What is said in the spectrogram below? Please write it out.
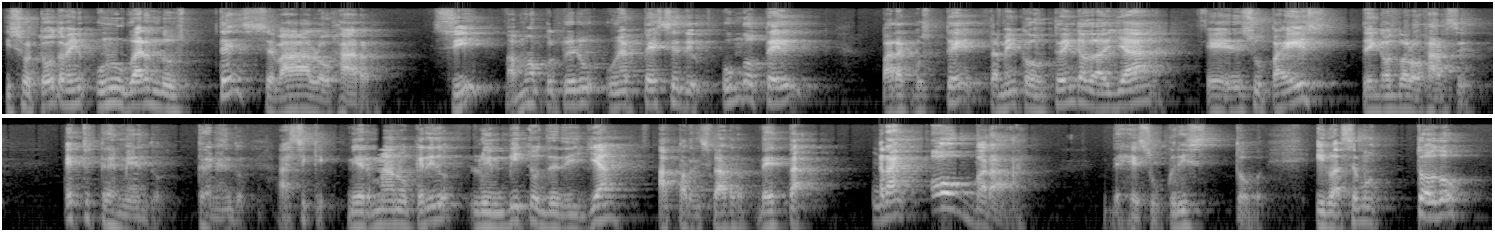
Y sobre todo también un lugar donde usted se va a alojar, ¿sí? Vamos a construir una especie de un hotel para que usted también cuando usted venga de allá, eh, de su país, tenga donde alojarse. Esto es tremendo, tremendo. Así que, mi hermano querido, lo invito desde ya a participar de esta gran obra de Jesucristo. Y lo hacemos todo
